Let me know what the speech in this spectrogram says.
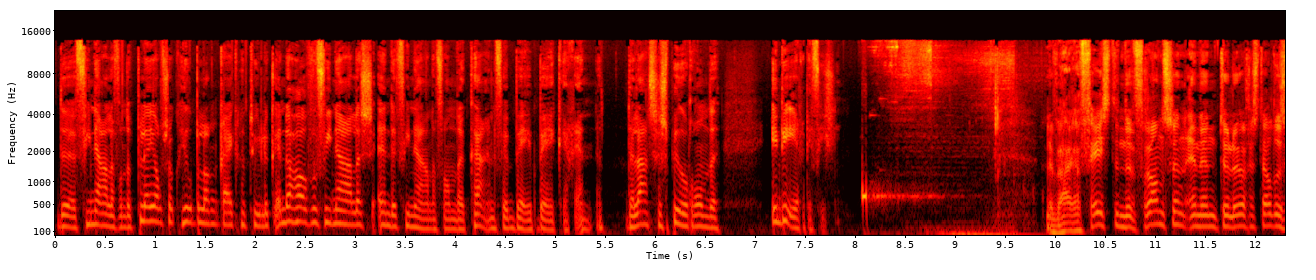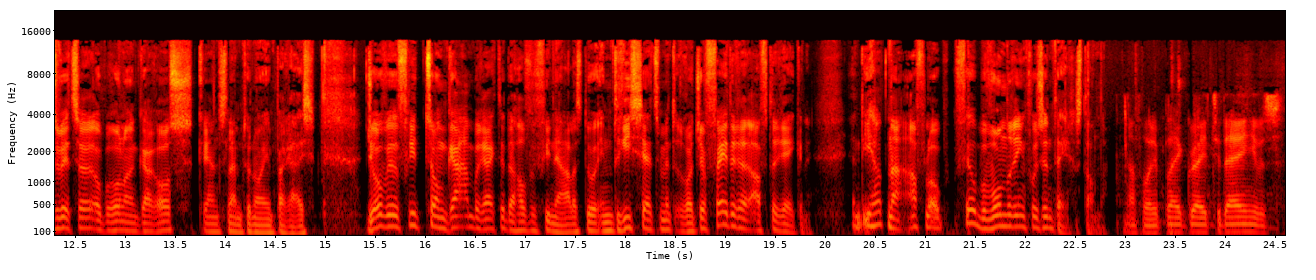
de finale van de play-offs, ook heel belangrijk natuurlijk... en de halve finales en de finale van de KNVB-beker... en de laatste speelronde in de eredivisie. Er waren feestende Fransen en een teleurgestelde Zwitser op Roland Garros, Grand Slam toernooi in Parijs. Joe Wilfried Tsonga bereikte de halve finales door in drie sets met Roger Federer af te rekenen. En die had na afloop veel bewondering voor zijn tegenstander. I thought he played great today. He was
